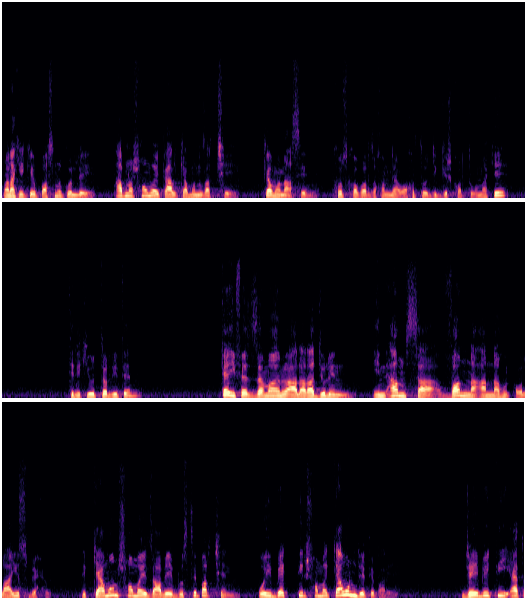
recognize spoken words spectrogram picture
ওনাকে কেউ প্রশ্ন করলে, আপনার সময়কাল কেমন যাচ্ছে? কেমন আছেন? খোঁজ খবর যখন নেওয়া হতো, জিজ্ঞেস করতো ওনাকে। তিনি কি উত্তর দিতেন? কৈফাজামানু আলা রাজুলিন ইন আমসা ভন্না আন্নাহুল ওলাইসবেহ যে কেমন সময় যাবে বুঝতে পারছেন, ওই ব্যক্তির সময় কেমন যেতে পারে? যেই ব্যক্তি এত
